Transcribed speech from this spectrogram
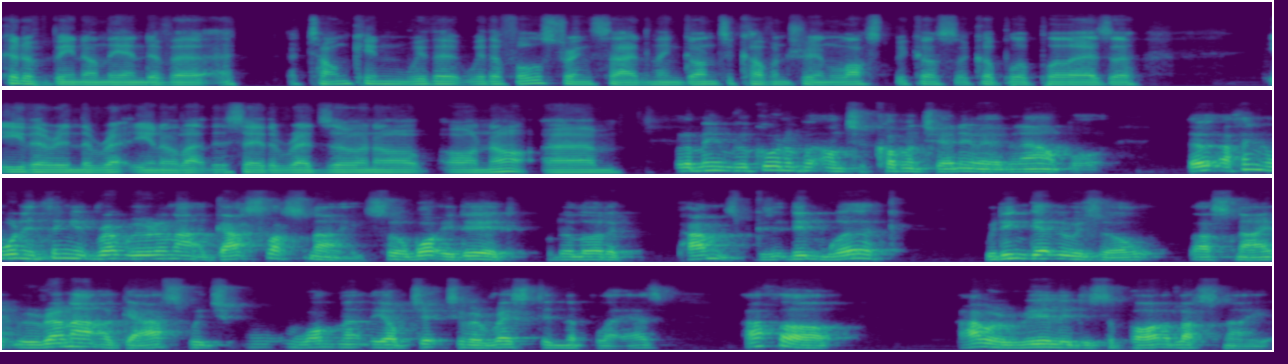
could have been on the end of a, a, a Tonkin with a with a full strength side and then gone to Coventry and lost because a couple of players are either in the red, you know, like they say the red zone or or not. Um, but I mean, we're going on to Coventry anyway now, but I think the one thing we ran out of gas last night. So what he did with a load of pants because it didn't work. We didn't get the result last night. We ran out of gas, which wasn't the objective of resting the players. I thought I was really disappointed last night.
